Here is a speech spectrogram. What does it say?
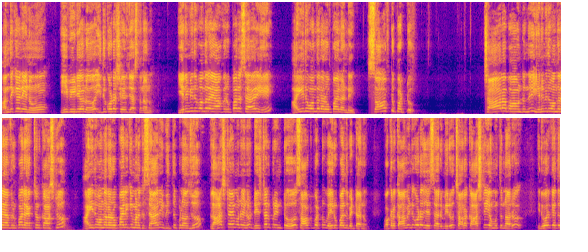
అందుకే నేను ఈ వీడియోలో ఇది కూడా షేర్ చేస్తున్నాను. ఎనిమిది వందల యాభై రూపాయల శారీ ఐదు వందల రూపాయలండి. సాఫ్ట్ పట్టు. చాలా బాగుంటుంది. ఎనిమిది వందల యాభై రూపాయలు యాక్చువల్ కాస్ట్ ఐదు వందల రూపాయలకి మనకు sari with blouse last time నేను డిజిటల్ ప్రింట్ సాఫ్ట్ పట్టు వెయ్యి రూపాయలు పెట్టాను. ఒకరు కామెంట్ కూడా చేశారు మీరు. చాలా కాస్ట్లీ అమ్ముతున్నారు. ఇదివరకు అయితే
